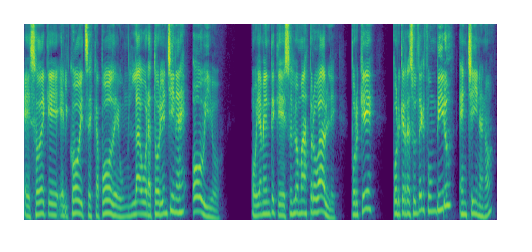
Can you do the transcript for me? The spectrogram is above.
eso de que el COVID se escapó de un laboratorio en China es obvio. Obviamente que eso es lo más probable. ¿Por qué? Porque resulta que fue un virus en China, ¿no?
